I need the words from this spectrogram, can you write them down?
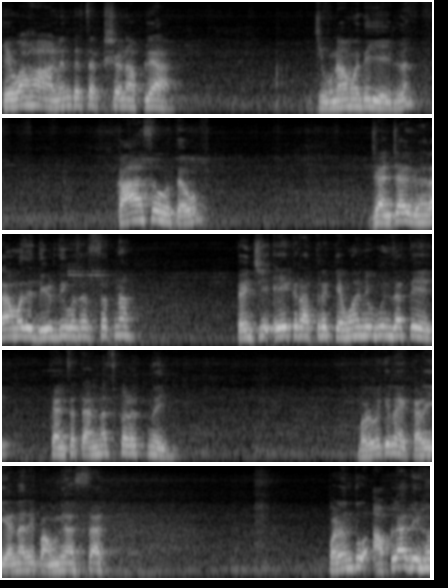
केव्हा हा आनंदाचा क्षण आपल्या जीवनामध्ये येईल ना? का असं होतं हो? ज्यांच्या घरामध्ये दीड दिवस असतात ना त्यांची एक रात्र केव्हा निघून जाते? त्यांचं त्यांनाच कळत नाही. बरोबर की नाही? कारण येणारे पाहुणे असतात. परंतु आपला देह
